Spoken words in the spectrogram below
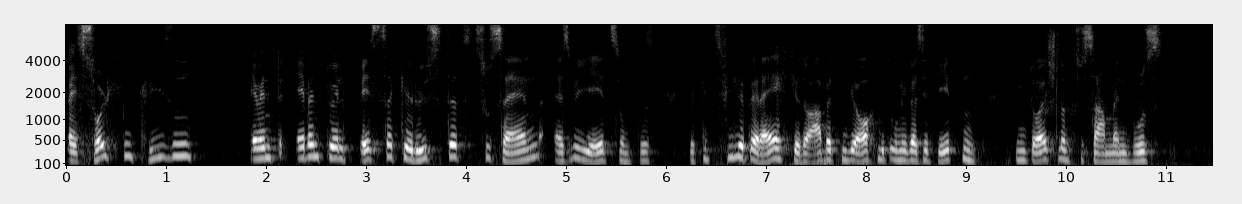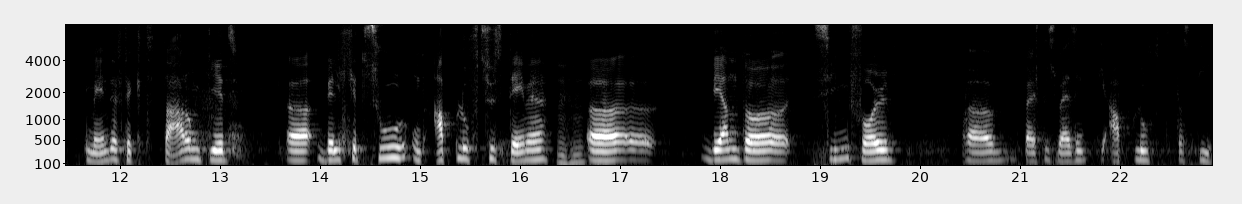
bei solchen Krisen event eventuell besser gerüstet zu sein als wir jetzt. Und das, Da gibt es viele Bereiche, da arbeiten wir auch mit Universitäten in Deutschland zusammen, wo es im Endeffekt darum geht, äh, welche Zu- und Abluftsysteme mhm. äh, wären da sinnvoll. Äh, beispielsweise die Abluft, dass die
